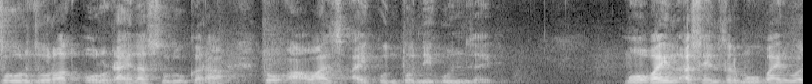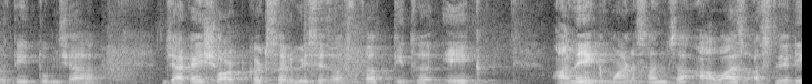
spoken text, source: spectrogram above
जोरजोरात ओरडायला सुरू करा तो आवाज ऐकून तो निघून जाईल. मोबाईल असेल तर मोबाईलवरती तुमच्या ज्या काही शॉर्टकट सर्व्हिसेस असतात तिथं एक अनेक माणसांचा आवाज असलेली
